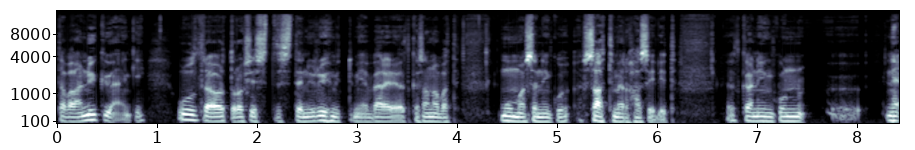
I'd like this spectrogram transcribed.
tavallaan nykyäänkin ultraortodoksisten ryhmittymien välillä, jotka sanovat muun muassa niin kuin Satmer-hasidit, jotka niin kuin, ne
